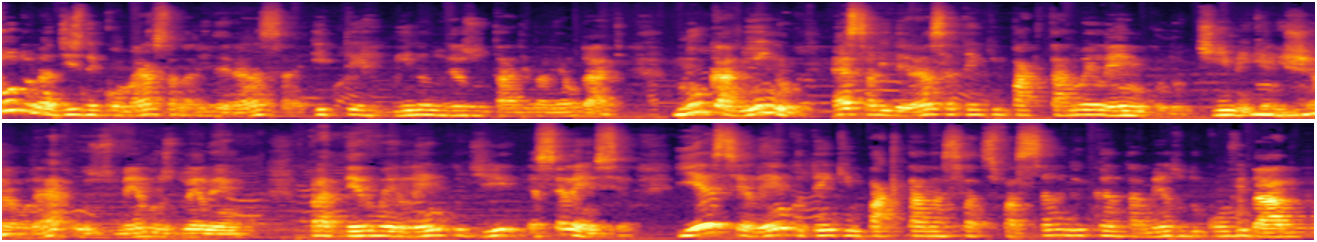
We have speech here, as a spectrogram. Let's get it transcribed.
Tudo na Disney começa na liderança e termina no resultado e na lealdade. No caminho, essa liderança tem que impactar no elenco, no time que eles uhum. chamam, né? Os membros do elenco, para ter um elenco de excelência. E esse elenco tem que impactar na satisfação e no encantamento do convidado,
